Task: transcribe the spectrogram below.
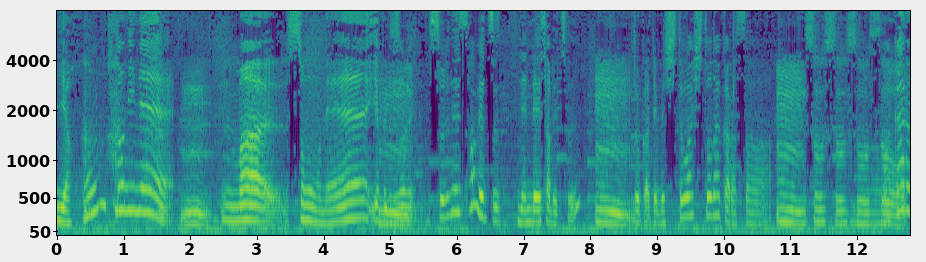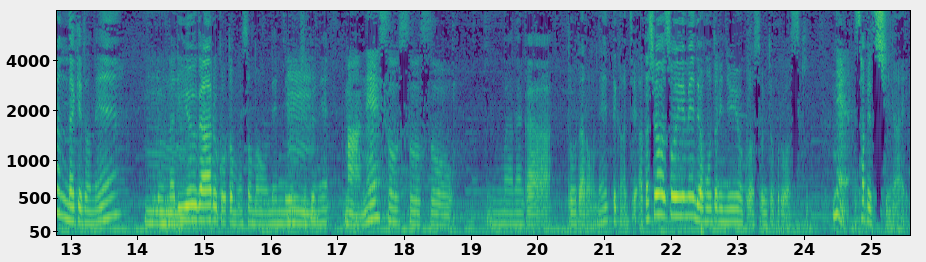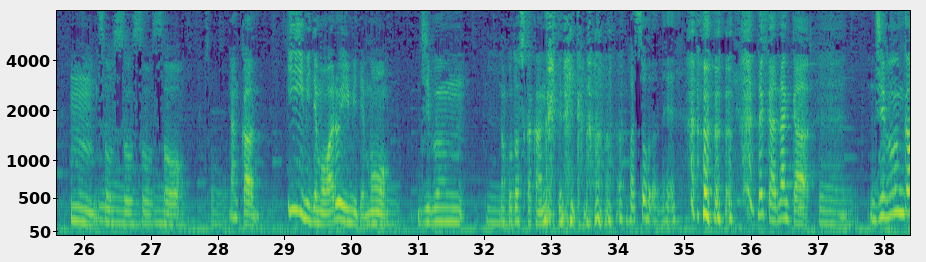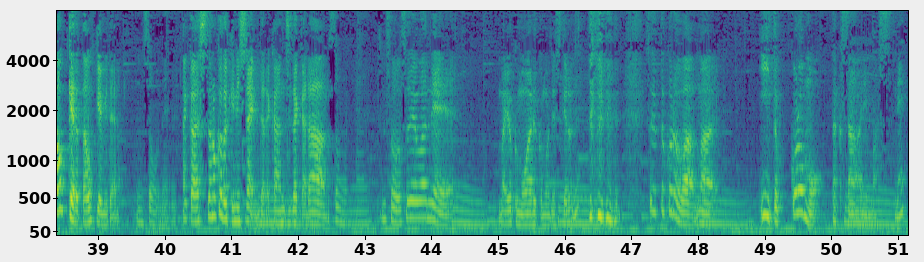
いや本当にね。うん、まあそうね。やっぱりそれ,、うん。それで差別年齢差別うん。とかってやっぱ人は人だからさ。うんそうそうそうそう。わかるんだけどね。うん。いろんな理由があることもその年齢を聞くね、まあねそうそうそまあなんかどうだろうねって感じ。私はそういう面では本当にニューヨークはそういうところは好き。うね。差別しない。うんそうそうそうそう、そう。なんかいい意味でも悪い意味でも、自分のことしか考えてないかな、まあそうだね。だからなんかうん。自分が OK だったら OK みたいな。うんそうね。なんか人のこと気にしないみたいな感じだから、そうね。そうそれはね、うん。まあ良くも悪くもですけどね、そういうところはまあ、うん。いいところもたくさんありますね、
